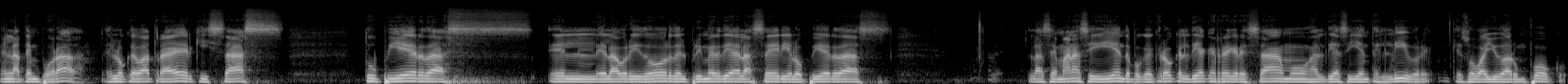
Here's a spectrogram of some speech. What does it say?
la temporada. Es lo que va a traer. Quizás tú pierdas el, el, abridor del primer día de la serie, lo pierdas la semana siguiente, porque creo que el día que regresamos al día siguiente es libre, que eso va a ayudar un poco.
